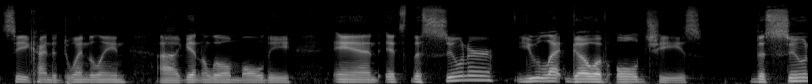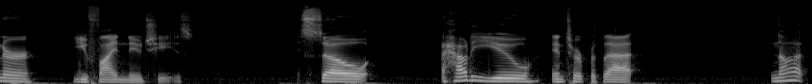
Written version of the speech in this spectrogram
c kind of dwindling uh, getting a little moldy. And it's the sooner you let go of old cheese the sooner you find new cheese. So how do you interpret that not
